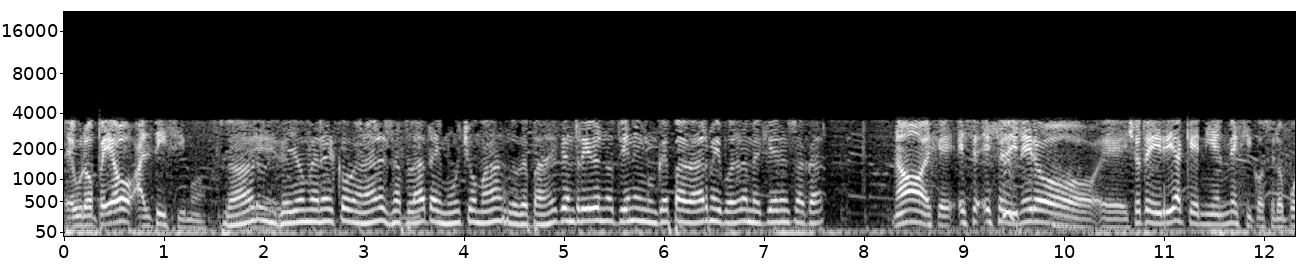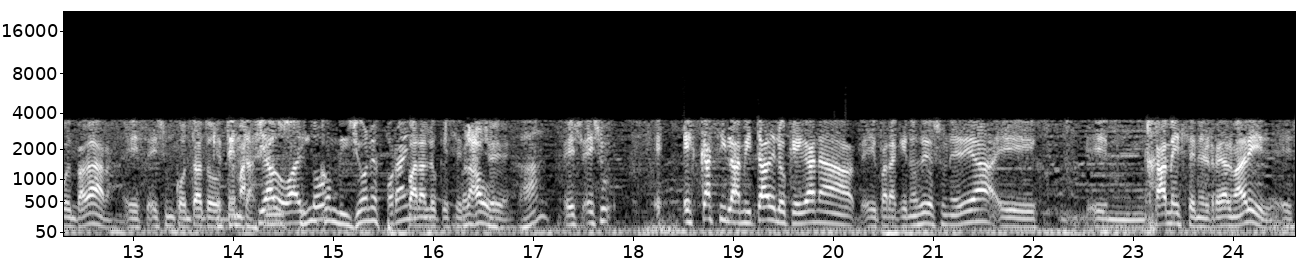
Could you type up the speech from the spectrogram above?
europeo altísimo. Claro, y que yo merezco ganar esa plata y mucho más. Lo que pasa es que en River no tienen con qué pagarme y por eso me quieren sacar. No, es que ese, ese dinero, eh, yo te diría que ni en México se lo pueden pagar. Es, es un contrato demasiado alto. cinco millones por año. Para lo que se Bravo. ¿Ah? Es, es, un- es- es casi la mitad de lo que gana, eh, para que nos des una idea, eh, en James en el Real Madrid. Es,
